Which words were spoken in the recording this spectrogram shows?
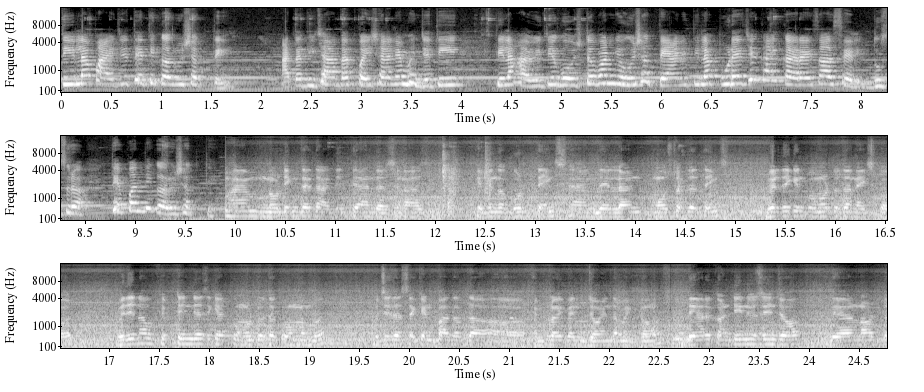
तिला पाहिजे ते ती करू शकते. आता तिच्या हातात पैसे आले म्हणजे ती तिला हवी ती गोष्ट पण घेऊ शकते आणि तिला पुढे जे काही करायचं असेल दुसरं ते पण ती करू शकते. I noting that Aditya Darshana giving a good things and learn most of the things where they can promote to the next course with in a fifteen days the crew member which is the second part of the employ when join the McDonald's they are continuous in job they are not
